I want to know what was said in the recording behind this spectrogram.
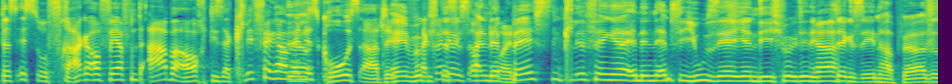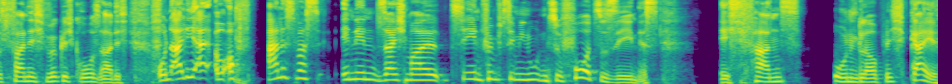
das ist so frageaufwerfend, aber auch dieser Cliffhanger am Ja. Ende ist großartig. Ey, wirklich, Da das ist einer der besten Cliffhanger in den MCU-Serien, die ich wirklich die Ja. bisher gesehen habe. Ja, also das fand ich wirklich großartig. Und all die, auch alles, was in den, sag ich mal, 10, 15 Minuten zuvor zu sehen ist, ich fand's unglaublich geil,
